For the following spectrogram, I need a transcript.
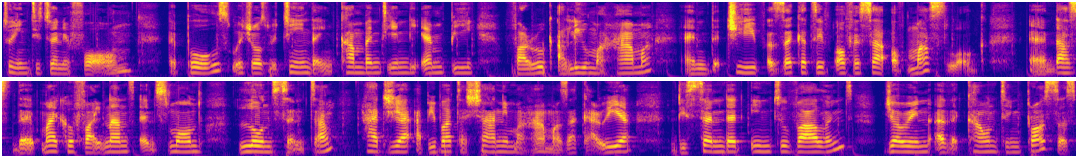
2024. The polls, which was between the incumbent Yendi MP Farouk Aliu Mahama and the Chief Executive Officer of MASLOC, and that's the Microfinance and Small Loan Center, Hajia Abibata Shani Mahama Zakaria, descended into violence during uh, the counting process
